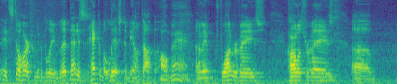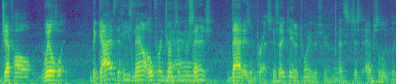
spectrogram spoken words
That, it's still hard for me to believe. But that, that is a heck of a list to be on top of. Oh, man. I mean, Fuad Reveiz, Carlos Reveiz, uh, Jeff Hall, Will, Ho- the guys that he's now over in terms of percentage, that is impressive. He's 18 or 20 this year. That's just absolutely.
